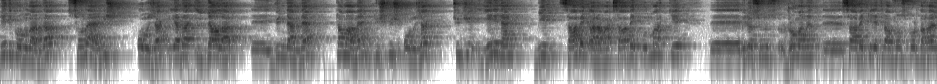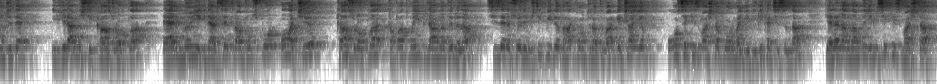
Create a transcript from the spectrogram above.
dedikodular da sona ermiş olacak. Ya da iddialar e, gündemde tamamen düşmüş olacak. Çünkü yeniden bir sağ bek aramak, sağ bek bulmak ki e, biliyorsunuz Roma'nın e, sağ bekiyle Trabzonspor daha önce de ilgilenmişti Kazrop'la. Eğer Mönye giderse Trabzonspor o açığı Kazrop'la kapatmayı planladığını da sizlere söylemiştik. Bir yıl daha kontratı var. Geçen yıl 18 maçta forma giydi lig açısından. Genel anlamda 28 maçta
